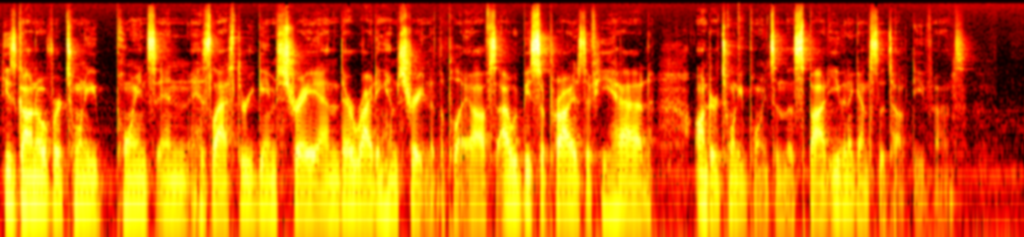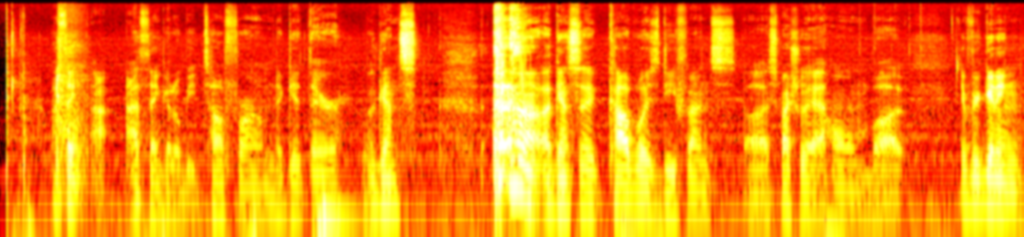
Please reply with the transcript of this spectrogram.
He's gone over 20 points in his last three games straight, and they're riding him straight into the playoffs. I would be surprised if he had under 20 points in this spot, even against a tough defense. I think I, I think it'll be tough for him to get there against against the Cowboys defense, uh, especially at home. But if you're getting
